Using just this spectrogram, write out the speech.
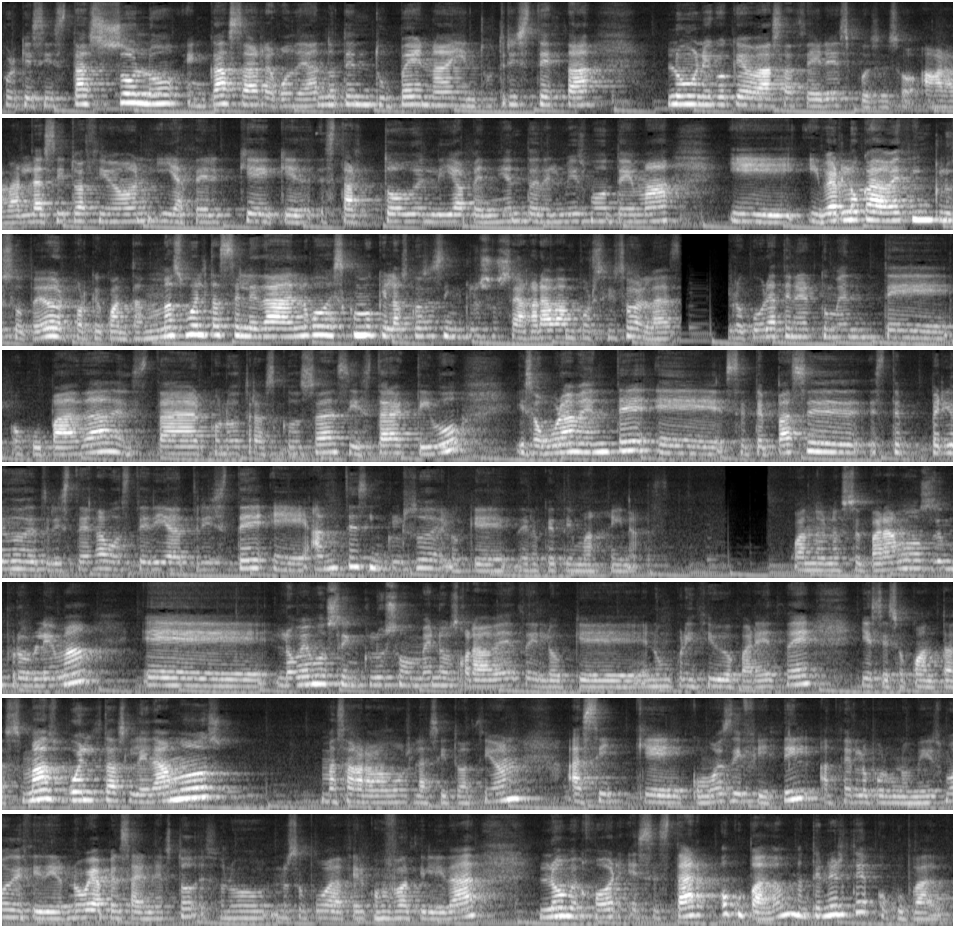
Porque si estás solo en casa, regodeándote en tu pena y en tu tristeza, lo único que vas a hacer es pues eso, agravar la situación y hacer que, estar todo el día pendiente del mismo tema y, verlo cada vez incluso peor, porque cuantas más vueltas se le da algo es como que las cosas incluso se agravan por sí solas. Procura tener tu mente ocupada, estar con otras cosas y estar activo y seguramente eh, se te pase este periodo de tristeza o este día triste eh, antes incluso de lo que, de lo que te imaginas cuando nos separamos de un problema, eh, lo vemos incluso menos grave de lo que en un principio parece y es eso, cuantas más vueltas le damos, más agravamos la situación. Así que como es difícil hacerlo por uno mismo, decidir no voy a pensar en esto, eso no, no se puede hacer con facilidad, lo mejor es estar ocupado, mantenerte ocupado.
